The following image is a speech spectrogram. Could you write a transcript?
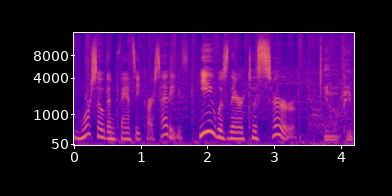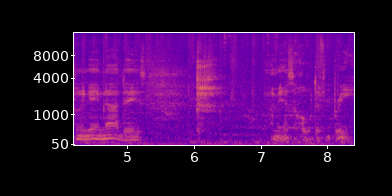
more so than Fancy Carcetti's. He was there to serve. You know, people in the game nowadays, I mean, it's a whole different breed.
